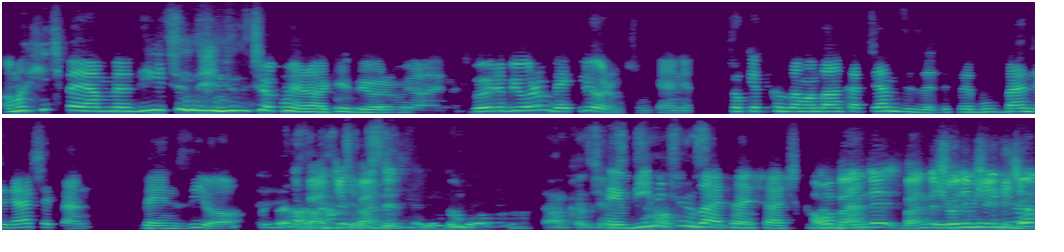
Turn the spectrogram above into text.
Ama hiç beğenmediği için Deniz'i çok merak ediyorum yani. Böyle bir yorum bekliyorum çünkü yani. Çok yakın zamanda Uncut Gems izledik ve bu bence gerçekten benziyor. Ben Bence- James'e bence- bayıldım bu arada. Sevdiğim için zaten şaşkınım Ama ben de ben de şöyle bir şey diyeceğim.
